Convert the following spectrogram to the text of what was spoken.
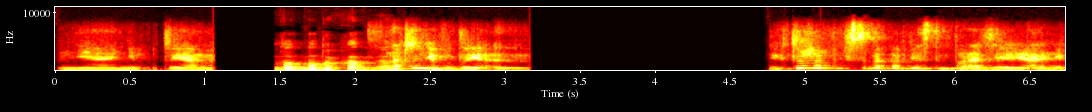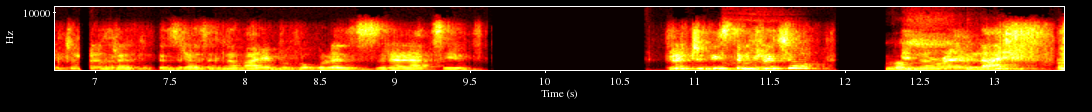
Nie, nie budujemy. No, no dokładnie. Znaczy nie buduje. Niektórzy w sobie pewnie z tym poradzili, ale niektórzy zre- zrezygnowaliby w ogóle z relacji w, w rzeczywistym życiu, no, in real life,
